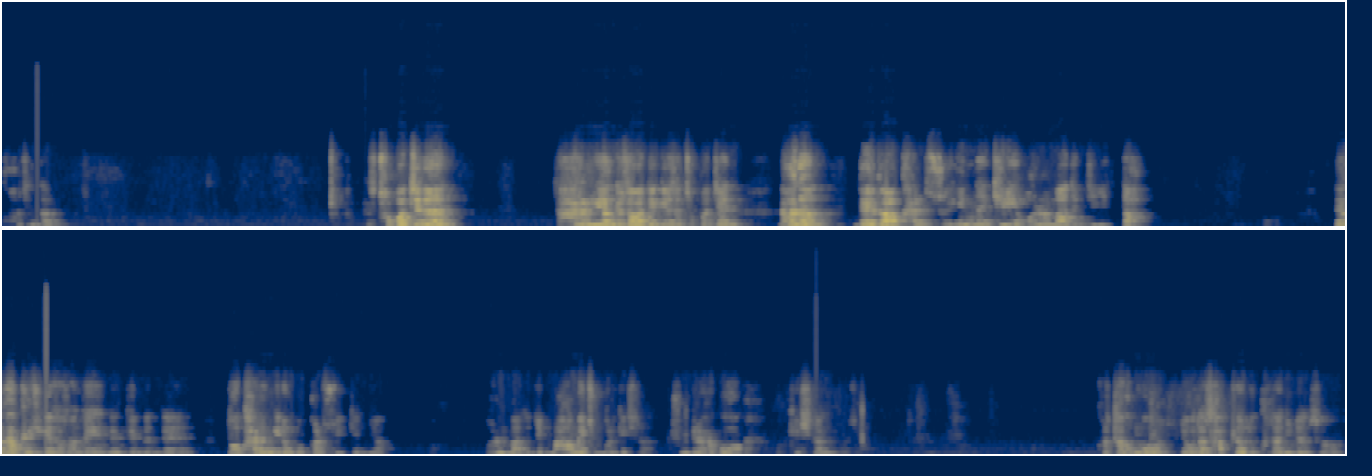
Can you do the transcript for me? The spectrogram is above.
커진다는 거죠. 그래서 첫 번째는 나를 위한 교사가 되기 위해서는 첫 번째는 나는 내가 갈 수 있는 길이 얼마든지 있다. 내가 교직에서 선생님 됐는데 또 다른 길은 못 갈 수 있겠냐? 얼마든지 마음의 준비를 계시라 준비를 하고 계시라는 거죠. 그렇다고 뭐 여기다 사표 넣고 다니면서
